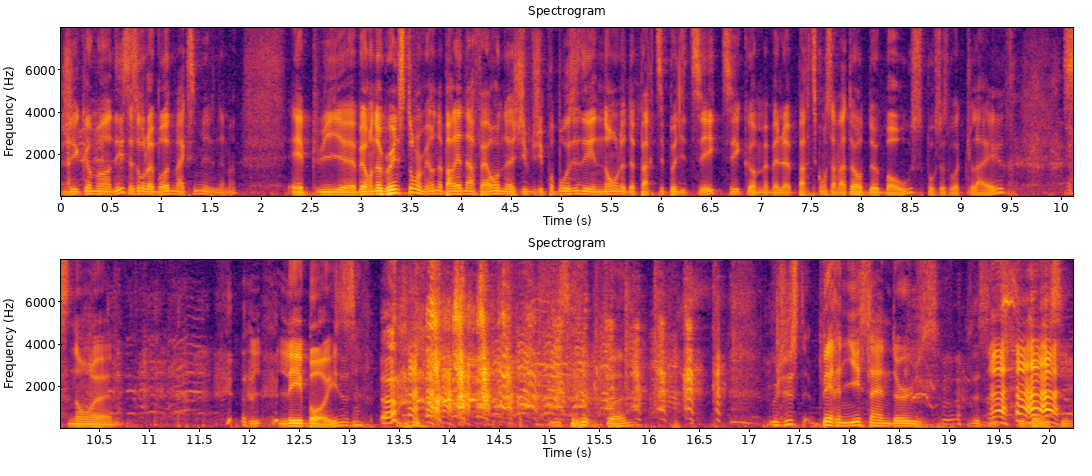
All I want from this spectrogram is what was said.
j'ai commandés. C'est sur le bras de Maxime, évidemment. Et puis, euh, ben, on a brainstormé, on a parlé d'affaires. on a- J'ai j'ai proposé des noms là, de partis politiques, tu sais, comme ben, le Parti conservateur de Beauce, pour que ce soit clair. Sinon, euh, l- les Boys. c'est le fun. Ou juste Bernier Sanders. Ça, c'est- bon aussi.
